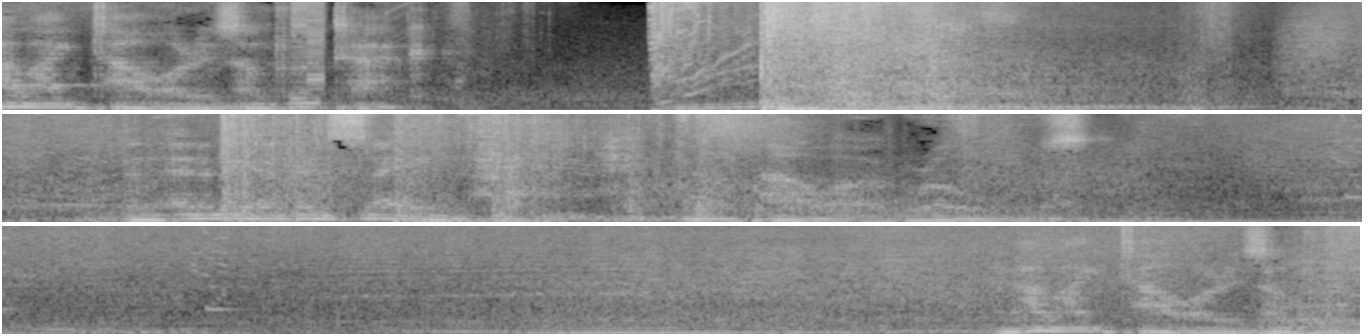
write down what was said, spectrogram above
allied tower is under attack. An enemy has been slain. The power grows. An allied tower is under attack.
